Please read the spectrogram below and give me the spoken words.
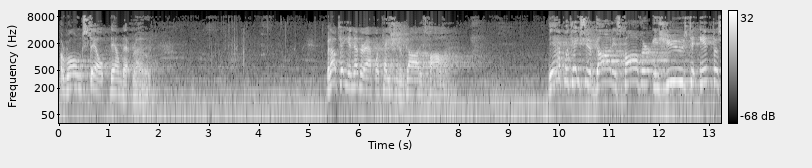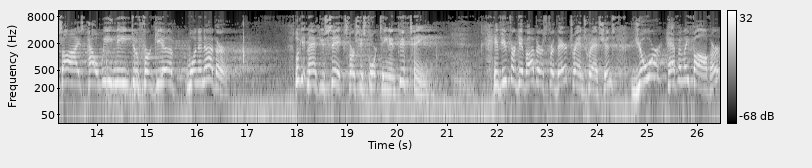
a wrong step down that road. But I'll tell you another application of God as Father. The application of God as Father is used to emphasize how we need to forgive one another. Look at Matthew 6 verses 14 and 15. If you forgive others for their transgressions, your heavenly Father,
